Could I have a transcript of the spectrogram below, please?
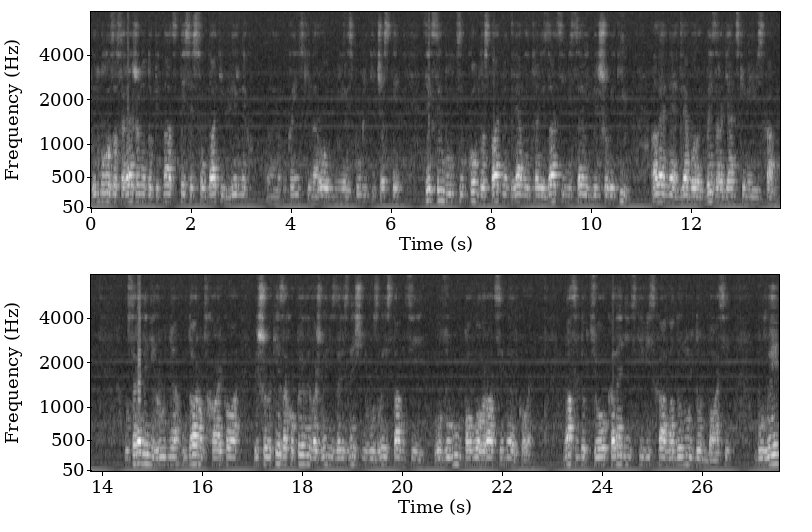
Тут було зосереджено до 15 тисяч солдатів вірних е, Українській Народній Республіці частин. Цих сил було цілком достатньо для нейтралізації місцевих більшовиків, але не для боротьби з радянськими військами. У середині грудня ударом з Харкова більшовики захопили важливі залізничні вузли і станції Лозову, Павлоград, Синелькове. Внаслідок цього каледінські війська на Дону й Донбасі були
